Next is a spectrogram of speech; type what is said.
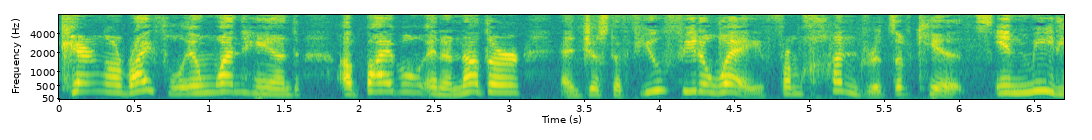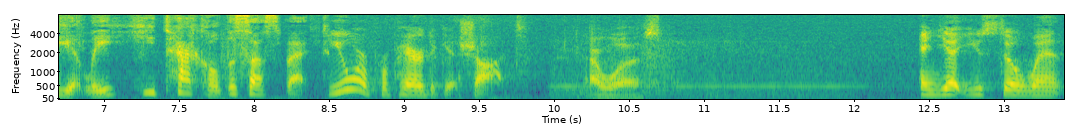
carrying a rifle in one hand, a Bible in another, and just a few feet away from hundreds of kids. Immediately, he tackled the suspect. You were prepared to get shot. I was. And yet you still went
